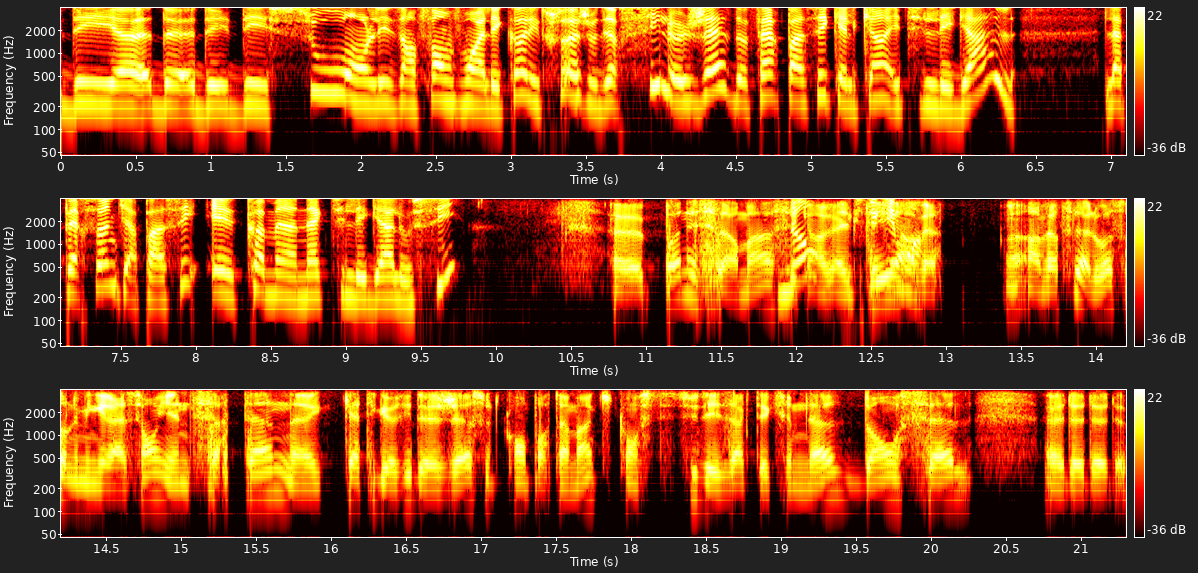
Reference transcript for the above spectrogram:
des, des, des sous, on les enfants vont à l'école et tout ça. Je veux dire, si le geste de faire passer quelqu'un est illégal, la personne qui a passé est commet un acte illégal aussi? Euh, pas nécessairement. C'est qu'en réalité, en, vertu de la loi sur l'immigration, il y a une certaine euh, catégorie de gestes ou de comportements qui constituent des actes criminels, dont celle euh, de, de,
